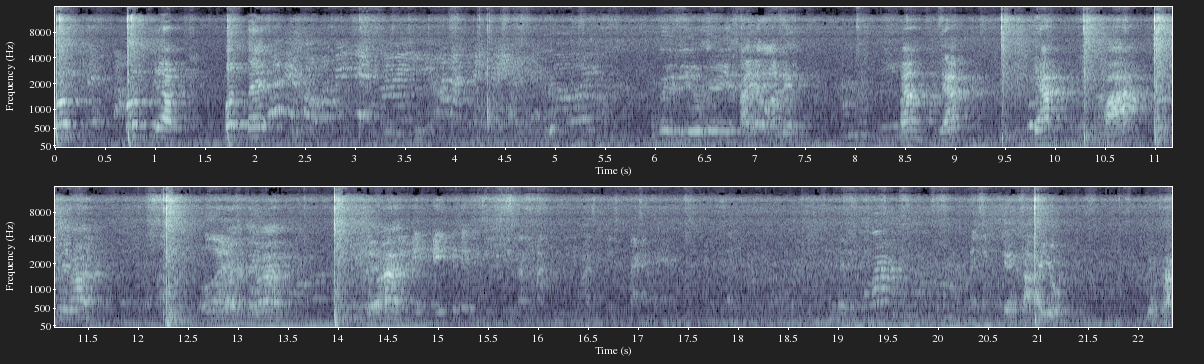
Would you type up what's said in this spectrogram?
ปึ๊บปึ๊บเสียบปึ๊บเตะไม่ดีไม่ดีขายอ่อนดิมายับยับขวาปึ๊บเตะมาเตะมาเตะมา เกรงขาอยู่ เกรงขา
